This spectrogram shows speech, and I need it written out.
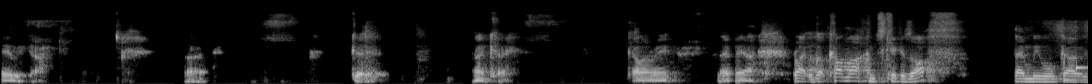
Here we go. All right. Good. Okay. Gallery. There we are. Right, we've got Carl Markham to kick us off. Then we will go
